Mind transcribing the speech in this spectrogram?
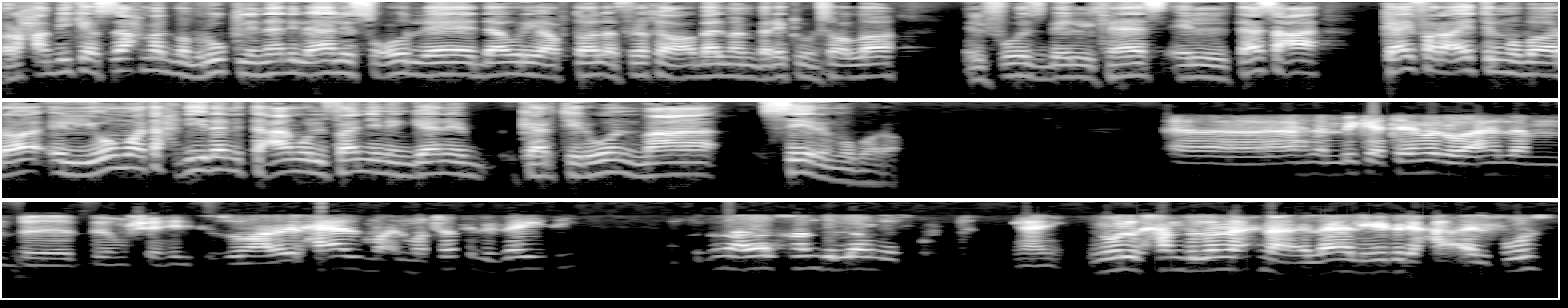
برحب بيك يا أستاذ أحمد. مبروك للنادي الأهلي الصعود لدوري أبطال أفريقيا وعقبال ما نبارك له إن شاء الله الفوز بالكأس التاسعة. كيف رأيت المباراة اليوم وتحديدا التعامل الفني من جانب كارتيرون مع سير المباراة؟ آه، أهلا بك يا تامر واهلا بمشاهدي تلفزيون العربي الحقيقة الم- الماتشات اللي زي دي نقول عليها الحمد لله ونسكت. يعني نقول الحمد لله إن إحنا الأهلي قدر يحقق الفوز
